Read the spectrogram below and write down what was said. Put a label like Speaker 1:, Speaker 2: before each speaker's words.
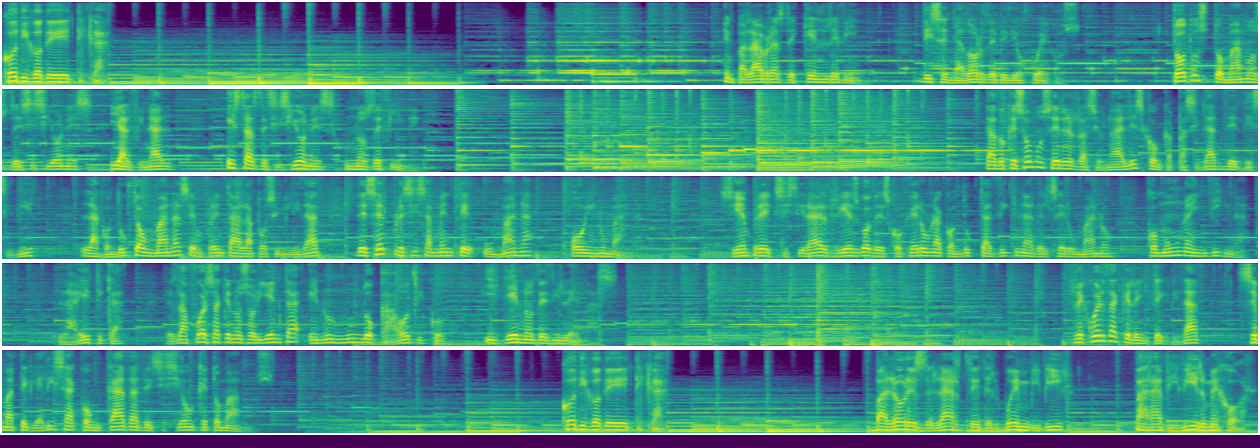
Speaker 1: Código de ética. En palabras de Ken Levine, diseñador de videojuegos, todos tomamos decisiones y al final, estas decisiones nos definen. Dado que somos seres racionales con capacidad de decidir, la conducta humana se enfrenta a la posibilidad de ser precisamente humana o inhumana. Siempre existirá el riesgo de escoger una conducta digna del ser humano como una indigna. La ética es la fuerza que nos orienta en un mundo caótico y lleno de dilemas. Recuerda que la integridad se materializa con cada decisión que tomamos. Código de ética. Valores del arte del buen vivir para vivir mejor.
